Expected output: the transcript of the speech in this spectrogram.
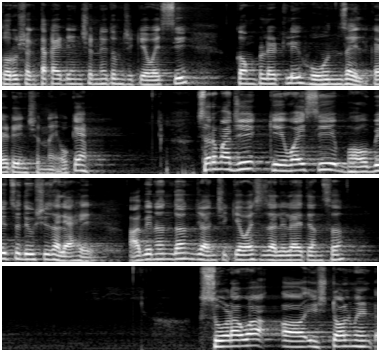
करू शकता. काही टेन्शन नाही तुमची के वाय सी कम्प्लिटली होऊन जाईल. काही टेन्शन नाही ओके सर माझी के वाय सी भाऊबीजच्या दिवशी झाली आहे. अभिनंदन ज्यांची के वाय सी झालेलं आहे त्यांचं. सोळावा इन्स्टॉलमेंट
